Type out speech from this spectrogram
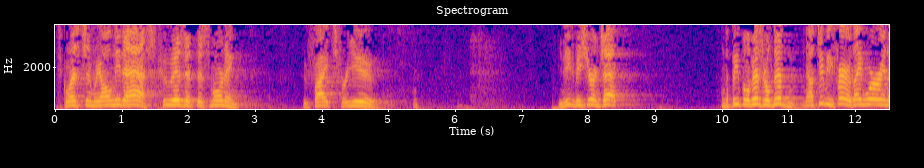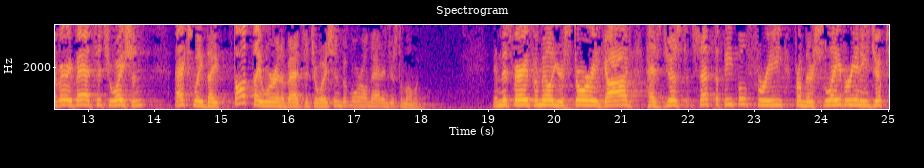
It's a question we all need to ask. Who is it this morning who fights for you? You need to be sure and check. And the people of Israel didn't. Now, to be fair, they were in a very bad situation. Actually, they thought they were in a bad situation, but more on that in just a moment. In this very familiar story, God has just set the people free from their slavery in Egypt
